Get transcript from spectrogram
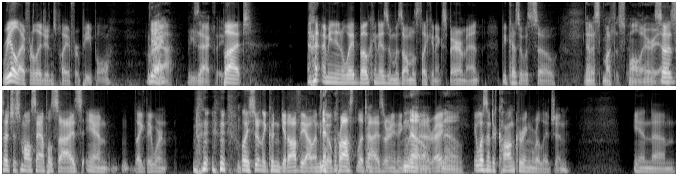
real life religions play for people right? Yeah, exactly. but i mean in a way Bokononism was almost like an experiment because it was so in a much a small area. so it's such a small sample size and like they weren't well they certainly couldn't get off the island to go proselytize or anything no, like that right no. it wasn't a conquering religion in um,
